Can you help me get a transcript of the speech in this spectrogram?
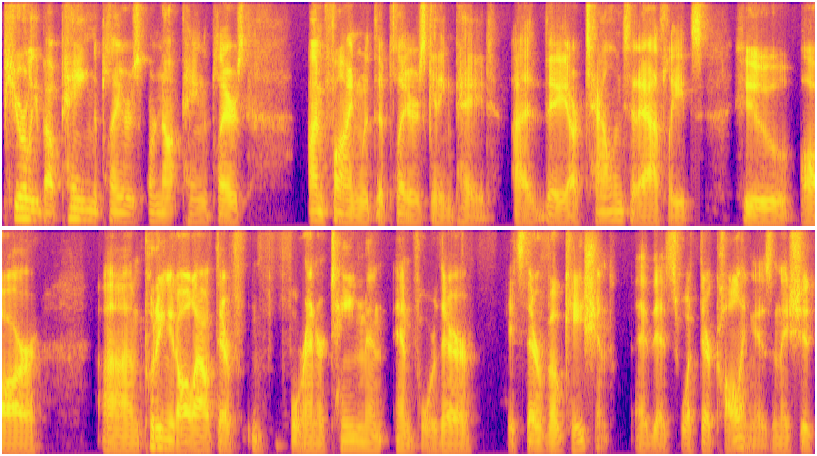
purely about paying the players or not paying the players, I'm fine with the players getting paid. Uh, they are talented athletes who are um, putting it all out there f- for entertainment and for their it's their vocation. That's what their calling is, and they should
